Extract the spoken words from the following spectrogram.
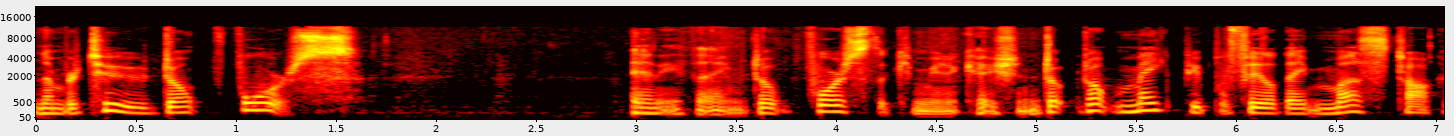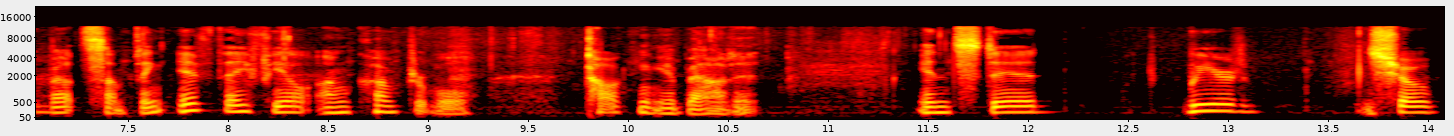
number two, don't force anything. Don't force the communication. Don't, don't make people feel they must talk about something if they feel uncomfortable talking about it. Instead, we're to show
